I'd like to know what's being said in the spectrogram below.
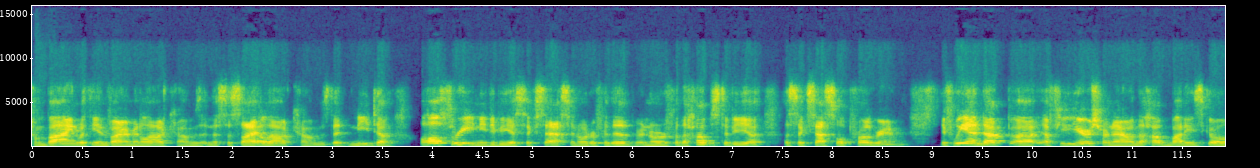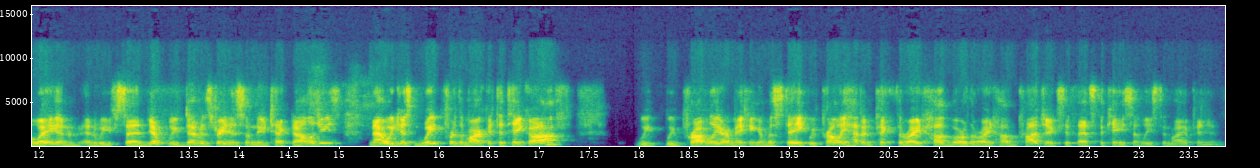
combined with the environmental outcomes and the societal outcomes that need to all three need to be a success in order for the in order for the hubs to be a, a successful program. If we end up uh, a few years from now and the hub monies go away and, and we've said yep we've demonstrated some new technologies now we just wait for the market to take off we, we probably are making a mistake. We probably haven't picked the right hub or the right hub projects if that's the case at least in my opinion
